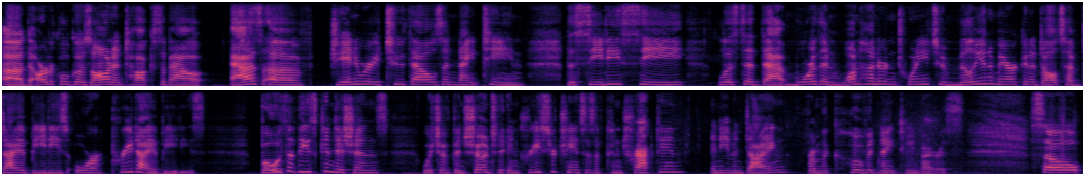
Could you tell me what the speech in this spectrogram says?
uh, the article goes on and talks about as of January 2019, the CDC listed that more than 122 million American adults have diabetes or prediabetes. Both of these conditions, which have been shown to increase your chances of contracting and even dying from the COVID 19 virus. So,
